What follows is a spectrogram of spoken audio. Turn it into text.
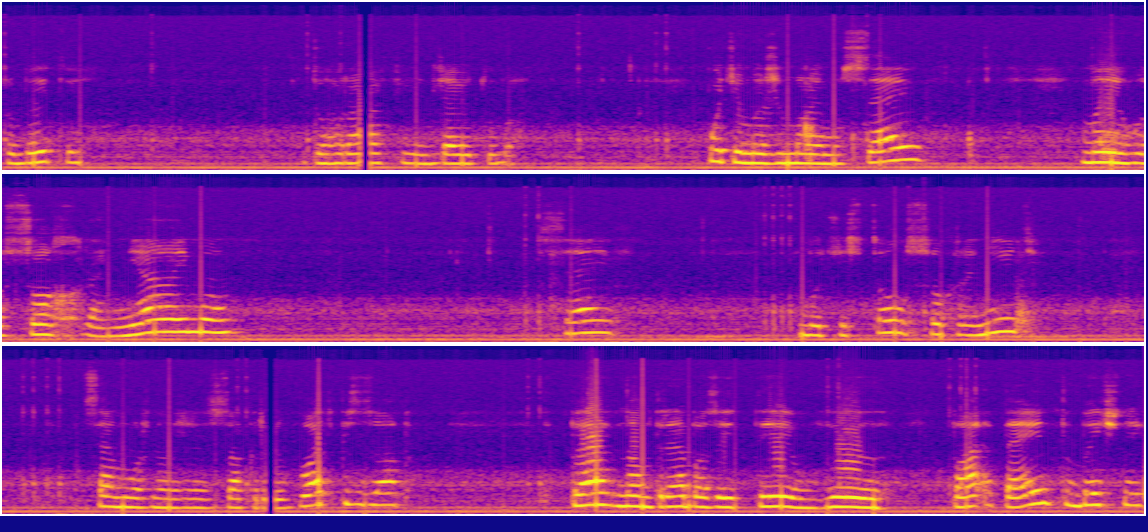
зробити фотографію для ютуба. Потім нажимаємо Save. Ми його сохраняємо. Save. Або стол сохраніть. Це можна вже закривати пізап. Тепер нам треба зайти в Paint обичний.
